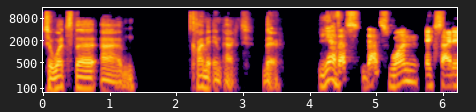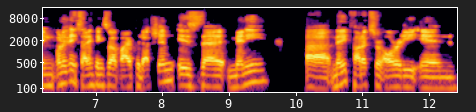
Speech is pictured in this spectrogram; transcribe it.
So what's the um, climate impact there? Yeah, that's that's one exciting one of the exciting things about bioproduction is that many uh, many products are already in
